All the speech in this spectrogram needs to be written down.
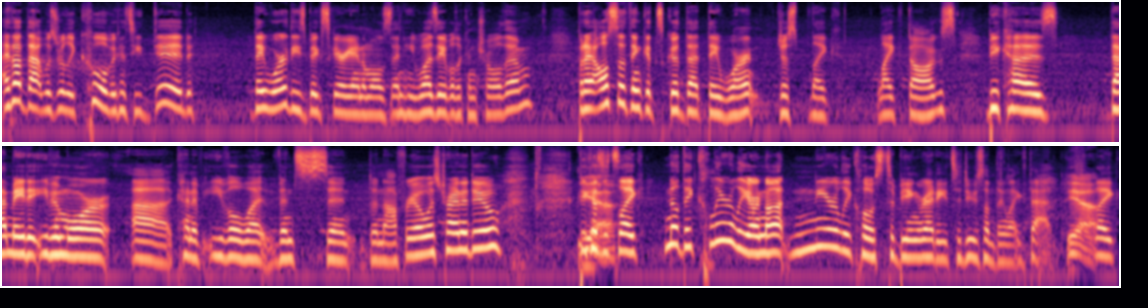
I thought that was really cool because he did they were these big scary animals and he was able to control them. But I also think it's good that they weren't just like like dogs because that made it even more uh, kind of evil what Vincent D'Onofrio was trying to do. because Yeah. it's like, no, they clearly are not nearly close to being ready to do something like that. Yeah. Like,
